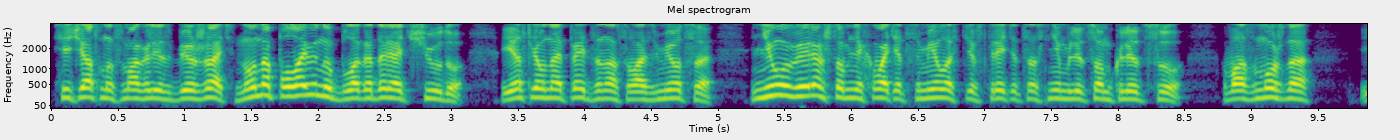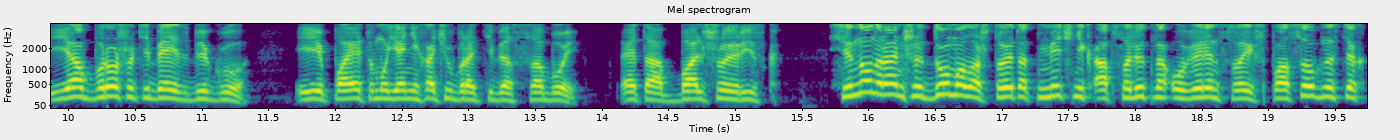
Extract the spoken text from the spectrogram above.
Сейчас мы смогли сбежать, но наполовину благодаря чуду. Если он опять за нас возьмется, не уверен, что мне хватит смелости встретиться с ним лицом к лицу. Возможно, я брошу тебя и сбегу. И поэтому я не хочу брать тебя с собой. Это большой риск. Синон раньше думала, что этот мечник абсолютно уверен в своих способностях,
